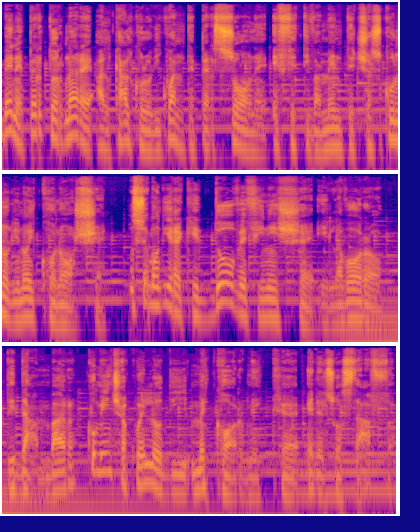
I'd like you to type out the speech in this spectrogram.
Bene, per tornare al calcolo di quante persone effettivamente ciascuno di noi conosce, possiamo dire che dove finisce il lavoro di Dunbar comincia quello di McCormick e del suo staff.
